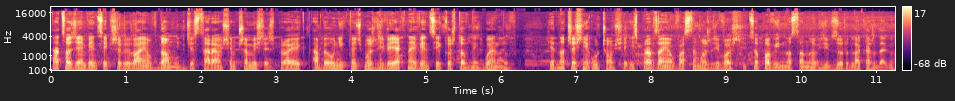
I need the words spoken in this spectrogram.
Na co dzień więcej przebywają w domu, gdzie starają się przemyśleć projekt, aby uniknąć możliwie jak najwięcej kosztownych błędów. Jednocześnie uczą się i sprawdzają własne możliwości, co powinno stanowić wzór dla każdego.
